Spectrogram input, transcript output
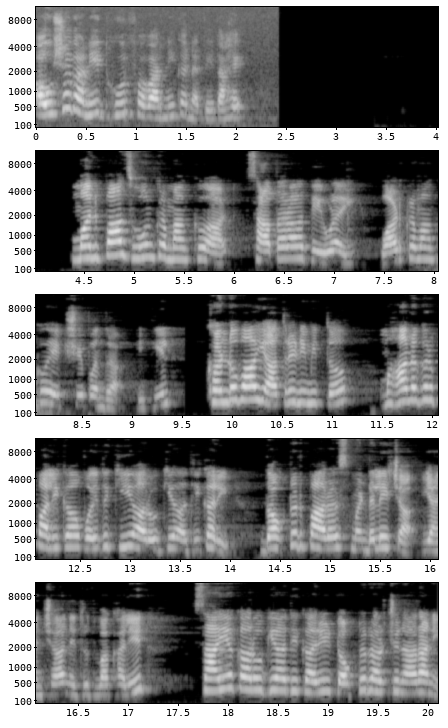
औषध आणि धूर फवारणी करण्यात येत आहे. मनपा झोन क्रमांक आठ सातारा देवळाई वार्ड क्रमांक एकशे पंधरा येथील खंडोबा यात्रेनिमित्त महानगरपालिका वैद्यकीय आरोग्य अधिकारी डॉक्टर पारस मंडलेचा यांच्या नेतृत्वाखालील सहाय्यक आरोग्य अधिकारी डॉक्टर अर्चना राणे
